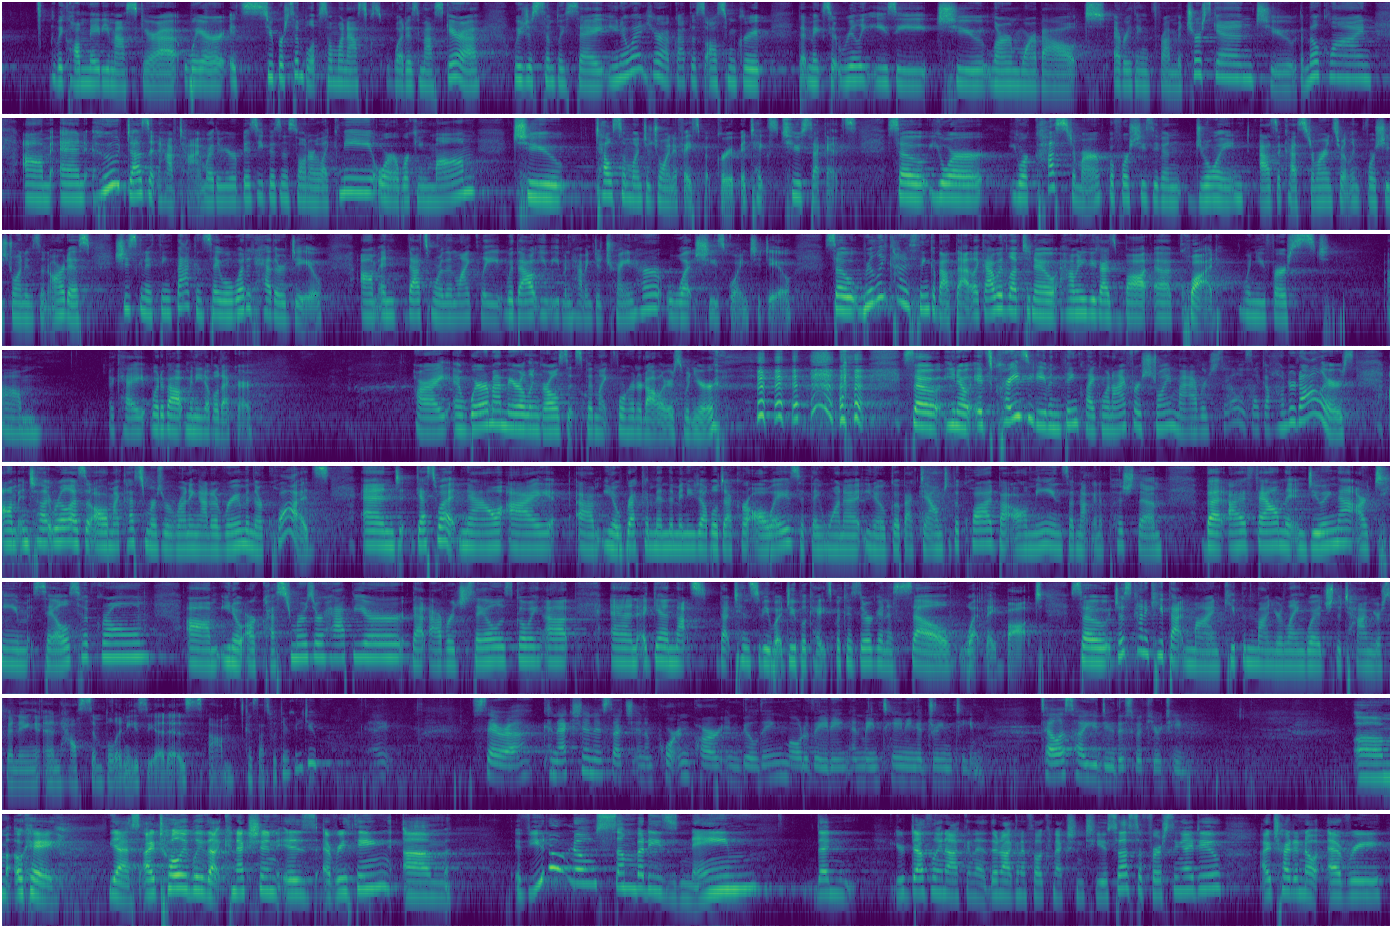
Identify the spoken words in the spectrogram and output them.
we call Maybe Maskcara, where it's super simple. If someone asks, What is Maskcara? we just simply say, You know what? Here, I've got this awesome group that makes it really easy to learn more about everything from mature skin to the milk line. Um, and who doesn't have time, whether you're a busy business owner like me or a working mom, to tell someone to join a Facebook group? It takes two seconds. So your your customer, before she's even joined as a customer, and certainly before she's joined as an artist, she's going to think back and say, well, what did Heather do? Um, and that's more than likely, without you even having to train her, what she's going to do. So, really kind of think about that. Like, I would love to know how many of you guys bought a quad when you first. Um, okay, what about mini double decker? All right, and where are my Maryland girls that spend like $400 when you're so, you know, it's crazy to even think like when I first joined, my average sale was like $100 um, until I realized that all of my customers were running out of room in their quads. And guess what? Now I, um, you know, recommend the mini double decker always. If they want to, you know, go back down to the quad, by all means, I'm not going to push them. But I have found that in doing that, our team sales have grown. Um, you know, our customers are happier. That average sale is going up. And again, that's, that tends to be what duplicates because they're going to sell what they bought. So just kind of keep that in mind. Keep in mind your language, the time you're spending, and how simple and easy it is, because um, that's what they're going to do. Okay. Sarah, connection is such an important part in building, motivating, and maintaining a dream team. Tell us how you do this with your team. Um, okay. Yes, I totally believe that connection is everything. Um, if you don't know somebody's name, then you're definitely not gonna they're not gonna feel a connection to you. So that's the first thing i do. I try to know every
